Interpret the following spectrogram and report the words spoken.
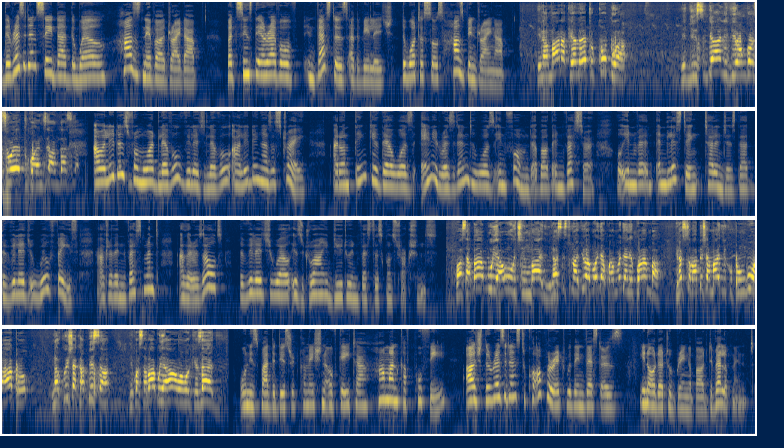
The residents say that the well has never dried up, but since the arrival of investors at the village, the water source has been drying up. Ina maana kero yetu kubwa ni jinsi gani viongozi wetu kuanzia ngazi Our leaders from ward level, village level are leading us astray. I don't think if there was any resident who was informed about the investor or inve- enlisting challenges that the village will face after the investment. As a result, the village well is dry due to investors' constructions. kwa sababu ya huu uchimbaji, na sisi tunajua moja kwa moja ni kwamba kinachosababisha maji kupungua hapo na kuisha kabisa ni kwa sababu ya hao wawekezaji. On his part, the district commissioner of Geita, Haman Kapufi, urged the residents to cooperate with the investors in order to bring about development.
